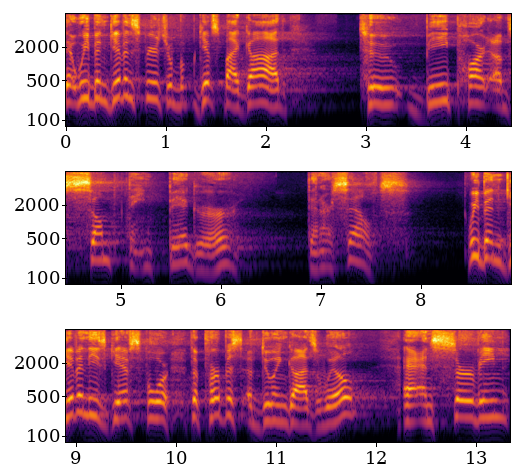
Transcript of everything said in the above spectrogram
that we've been given spiritual gifts by God to be part of something bigger than ourselves. We've been given these gifts for the purpose of doing God's will and serving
